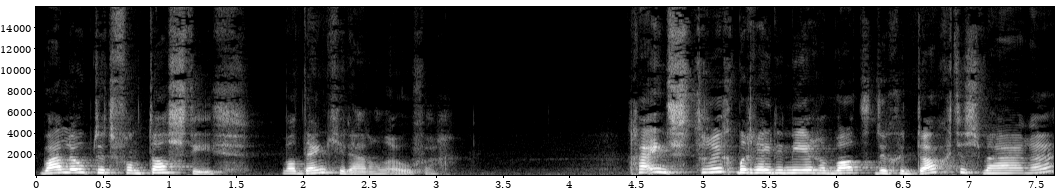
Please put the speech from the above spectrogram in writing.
Waar loopt het fantastisch? Wat denk je daar dan over? Ga eens terug beredeneren wat de gedachten waren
